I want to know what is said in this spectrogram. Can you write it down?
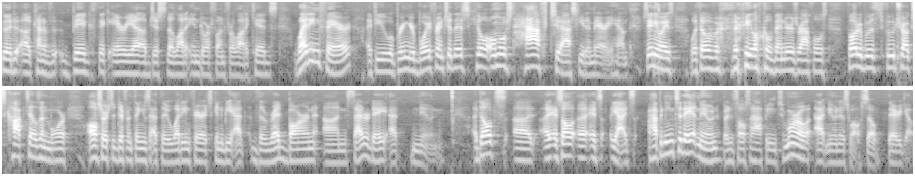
good uh, kind of big, thick area of just a lot of indoor fun for a lot of kids. Wedding fair, if you bring your boyfriend to this, he'll almost have to ask you to marry him. So anyways, with over 30 local vendors, raffles, photo booths, food trucks, cocktails, and more, all sorts of different things at the wedding fair. It's going to be at the Red Barn on Saturday at noon. Adults, uh, it's all, uh, it's yeah, it's happening today at noon, but it's also happening tomorrow at noon as well. So there you go.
